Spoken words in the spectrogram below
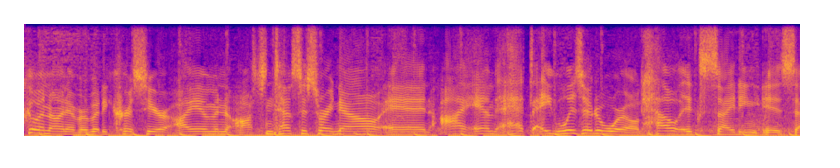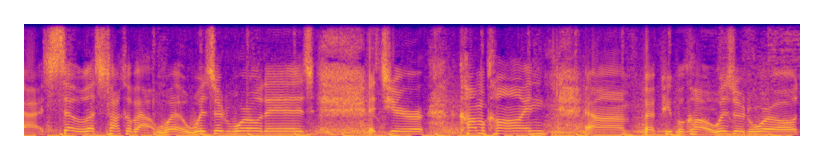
What's going on everybody? Chris here. I am in Austin, Texas right now and I am at a Wizard World. How exciting is that? So let's talk about what Wizard World is. It's your Comic-Con, um, but people call it Wizard World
